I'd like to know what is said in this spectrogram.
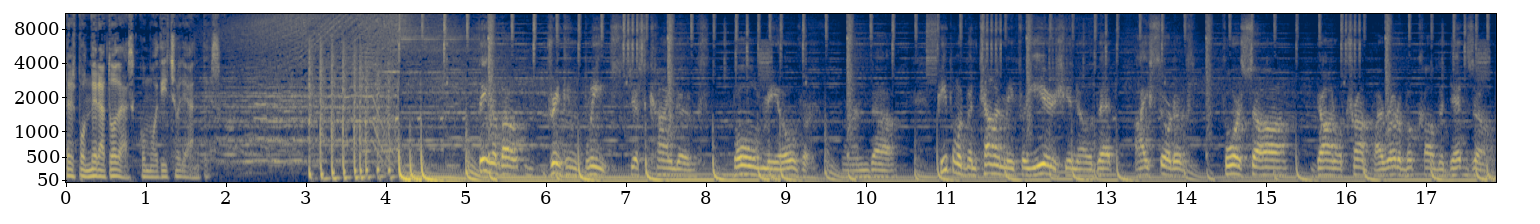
responder a todas, como he dicho ya antes. thing about drinking bleach just kind of bowled me over. And uh, people have been telling me for years, you know, that I sort of foresaw Donald Trump. I wrote a book called The Dead Zone.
